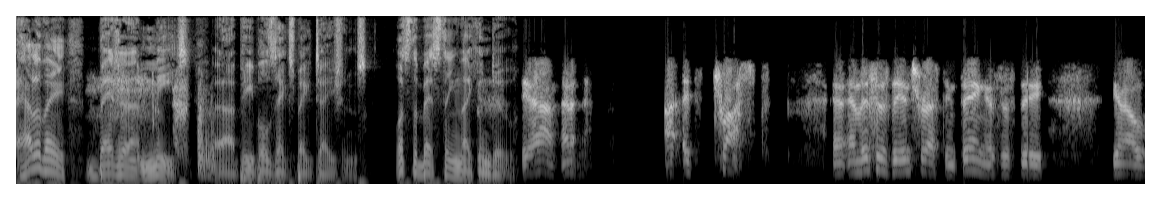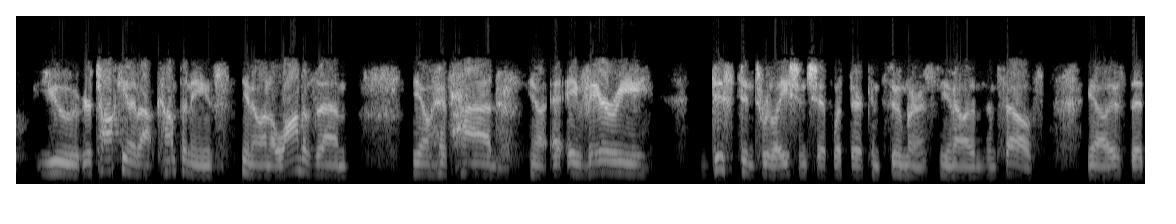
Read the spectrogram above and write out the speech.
How do they better meet uh, people's expectations? What's the best thing they can do? Yeah, and it's trust, and, and this is the interesting thing: is is the you know you you're talking about companies, you know, and a lot of them, you know, have had you know a, a very distant relationship with their consumers, you know, themselves. You know, is that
